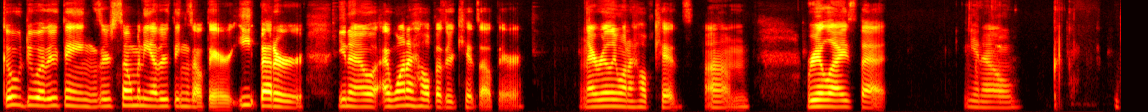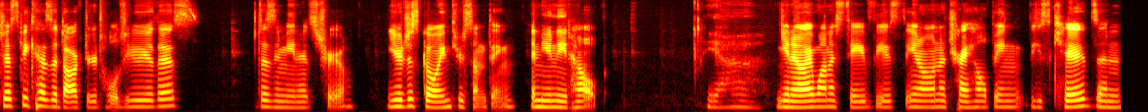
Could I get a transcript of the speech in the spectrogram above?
go do other things. There's so many other things out there. Eat better. You know i want to help other kids out there i really want to help kids um realize that you know just because a doctor told you you're this doesn't mean it's true. You're just going through something and you need help. Yeah. you know i want to save these you know i want to try helping these kids and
